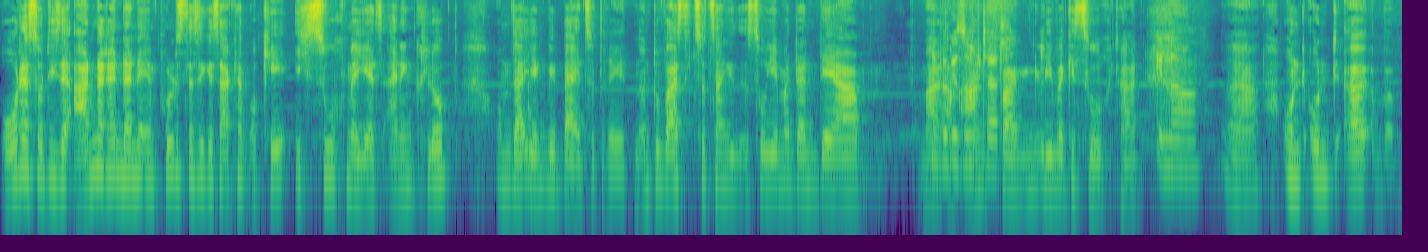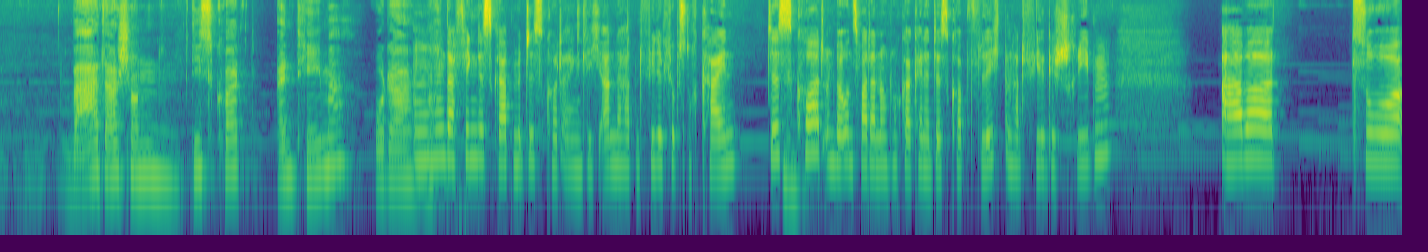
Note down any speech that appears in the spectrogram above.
oder so diese anderen dann der Impuls, dass sie gesagt haben, okay, ich suche mir jetzt einen Club, um da irgendwie beizutreten. Und du warst sozusagen so jemand dann, der mal lieber am Anfang hat. lieber gesucht hat. Genau. Ja. Und, und äh, war da schon Discord ein Thema? Oder mhm, da fing das gerade mit Discord eigentlich an. Da hatten viele Clubs noch kein Discord mhm. und bei uns war dann auch noch gar keine Discord-Pflicht. Man hat viel geschrieben. Aber so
